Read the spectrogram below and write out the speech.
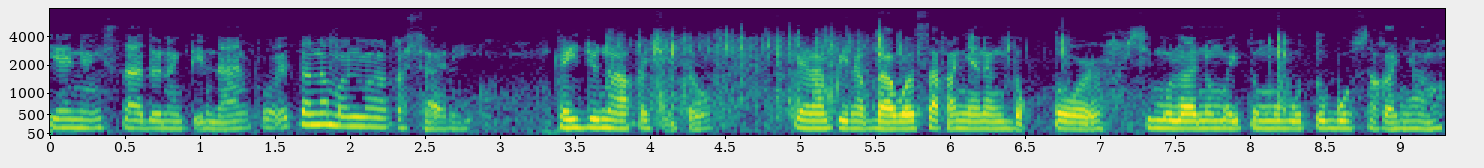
Yan yung estado ng tindahan ko. Ito naman mga kasari. Kay Junakis ito. Kaya lang pinagbawal sa kanya ng doktor. Simula nung may tumubo-tubo sa kanyang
